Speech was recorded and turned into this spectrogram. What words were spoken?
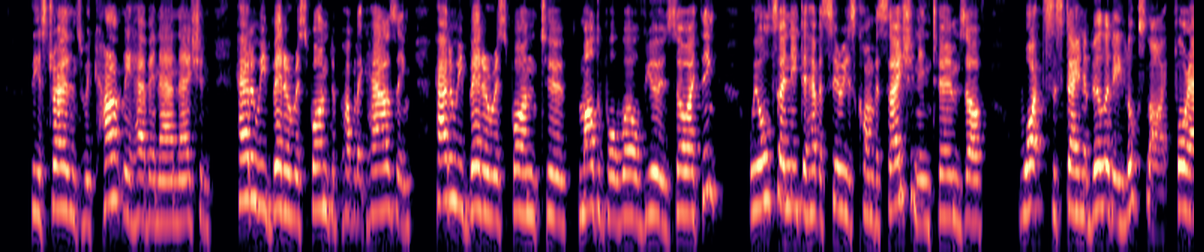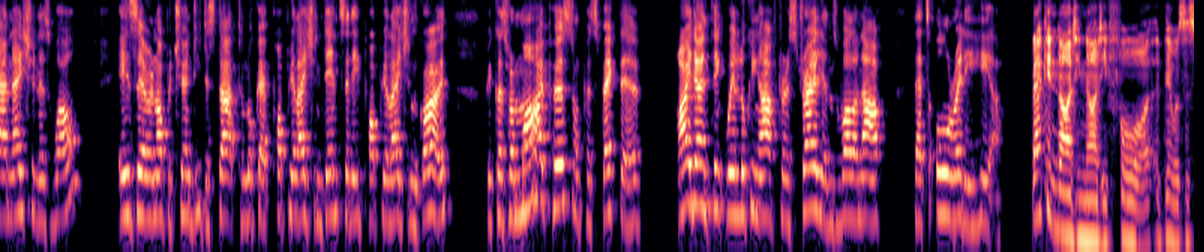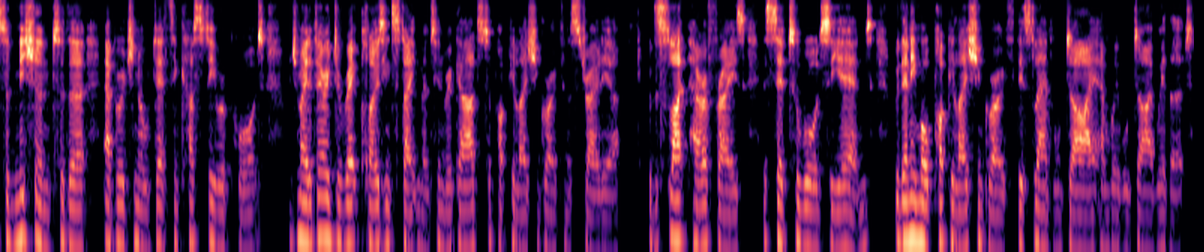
the Australians we currently have in our nation? How do we better respond to public housing? How do we better respond to multiple worldviews? So I think we also need to have a serious conversation in terms of what sustainability looks like for our nation as well. Is there an opportunity to start to look at population density, population growth? because from my personal perspective, I don't think we're looking after Australians well enough that's already here. Back in 1994, there was a submission to the Aboriginal Deaths in Custody report, which made a very direct closing statement in regards to population growth in Australia. With a slight paraphrase, it said towards the end, with any more population growth, this land will die and we will die with it.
